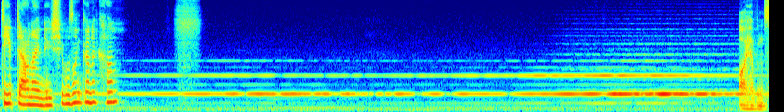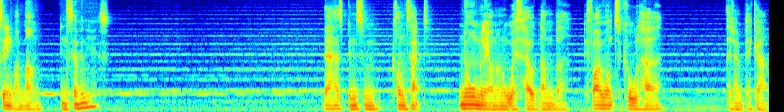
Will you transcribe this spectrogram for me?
deep down I knew she wasn't gonna come. I haven't seen my mum in seven years. There has been some contact, normally on a withheld number. If I want to call her, they don't pick up.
